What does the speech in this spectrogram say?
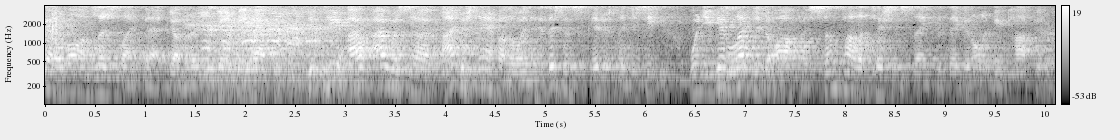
Got a long list like that, Governor. You're going to be happy. Do, do you, I, I, was. Uh, I understand, by the way. This is interesting. You see, when you get elected to office, some politicians think that they can only be popular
